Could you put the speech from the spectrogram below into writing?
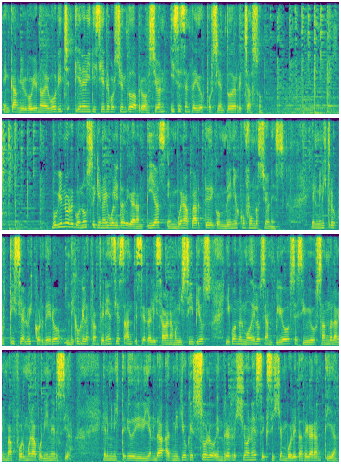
En cambio, el gobierno de Boric tiene 27% de aprobación y 62% de rechazo. Gobierno reconoce que no hay boletas de garantías en buena parte de convenios con fundaciones. El ministro de Justicia, Luis Cordero, dijo que las transferencias antes se realizaban a municipios y cuando el modelo se amplió se siguió usando la misma fórmula por inercia. El Ministerio de Vivienda admitió que solo en tres regiones se exigen boletas de garantía.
